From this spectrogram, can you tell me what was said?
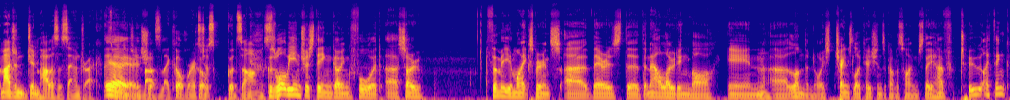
imagine Gin Palace's soundtrack. Yeah, yeah, Gin sure. Palace, like Cool, where it's cool. just good songs. Because what will be interesting going forward, uh, so for me, in my experience, uh, there is the, the now loading bar in uh, London, or it's changed locations a couple of times. They have two, I think.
